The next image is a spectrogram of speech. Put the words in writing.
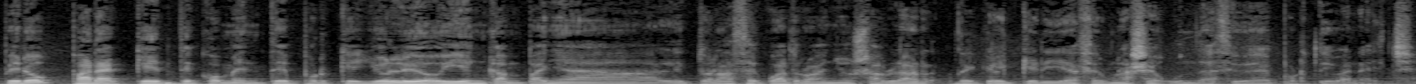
pero para que te comente, porque yo le oí en campaña electoral hace cuatro años hablar de que él quería hacer una segunda ciudad deportiva en Elche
